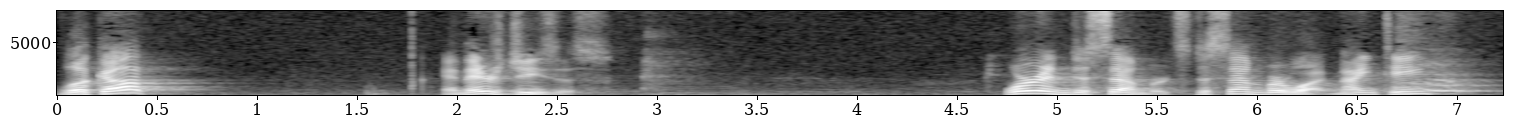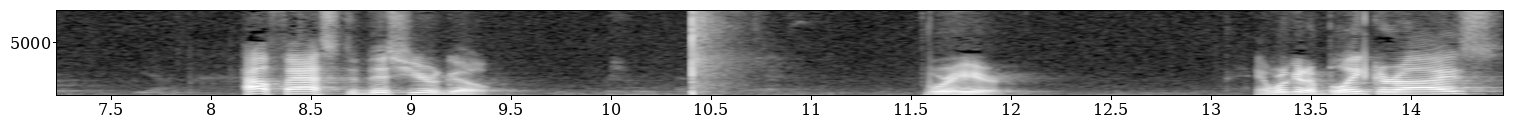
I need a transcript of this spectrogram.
look up and there's Jesus. We're in December. It's December what? 19th? How fast did this year go? We're here. And we're going to blink our eyes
